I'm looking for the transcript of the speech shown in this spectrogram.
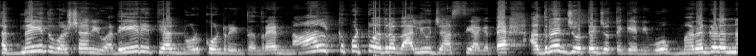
ಹದಿನೈದು ವರ್ಷ ನೀವು ಅದೇ ರೀತಿಯಾಗಿ ನೋಡ್ಕೊಂಡ್ರಿ ಅಂತಂದ್ರೆ, ನಾಲ್ಕು ಪಟ್ಟು ಅದರ ವ್ಯಾಲ್ಯೂ ಜಾಸ್ತಿ ಆಗುತ್ತೆ. ಅದರ ಜೊತೆ ಜೊತೆಗೆ ನೀವು ಮರಗಳನ್ನ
